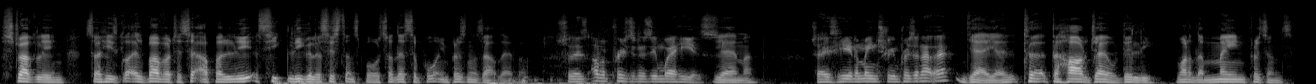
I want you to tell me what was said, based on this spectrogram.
struggling, so he's got his brother to set up a le- Sikh legal assistance board. So they're supporting prisoners out there. Bro. So there's other prisoners in where he is. Yeah, man. So is he in a mainstream prison out there? Yeah, yeah. To Tihar Jail, Delhi, one of the main prisons.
